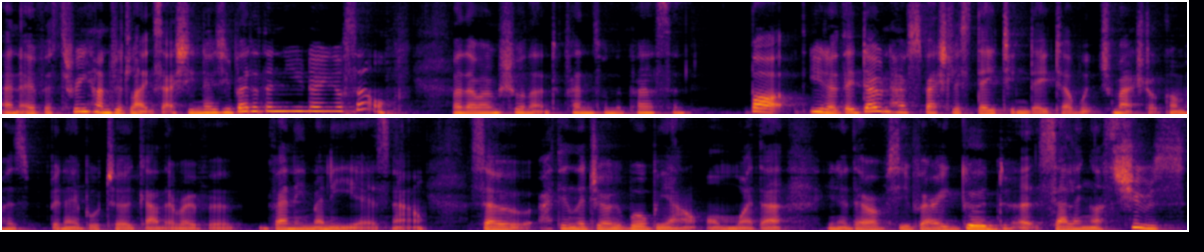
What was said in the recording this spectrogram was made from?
And over 300 likes actually knows you better than you know yourself. Although I'm sure that depends on the person. But, you know, they don't have specialist dating data, which Match.com has been able to gather over many, many years now. So I think the jury will be out on whether, you know, they're obviously very good at selling us shoes,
